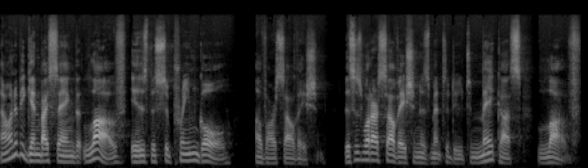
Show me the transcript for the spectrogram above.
Now, I want to begin by saying that love is the supreme goal of our salvation. This is what our salvation is meant to do, to make us love.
